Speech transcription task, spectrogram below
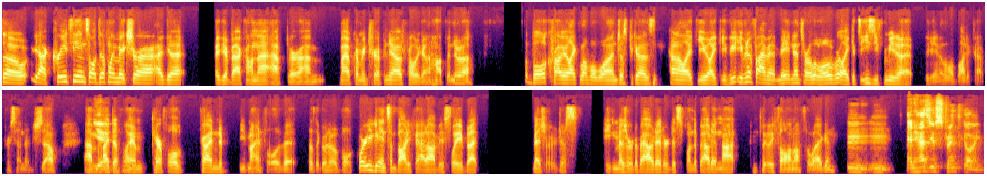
So yeah, creatine. So I'll definitely make sure I get I get back on that after um my upcoming trip. And yeah, I was probably gonna hop into a, a bulk, probably like level one, just because kind of like you, like if you, even if I'm at maintenance or a little over, like it's easy for me to, gain a little body fat percentage. So um, Yeah. I definitely am careful of trying to be mindful of it as I go into a bulk, where you gain some body fat, obviously, but measure just being measured about it or disciplined about it, not completely fallen off the wagon. Mm, mm. And how's your strength going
